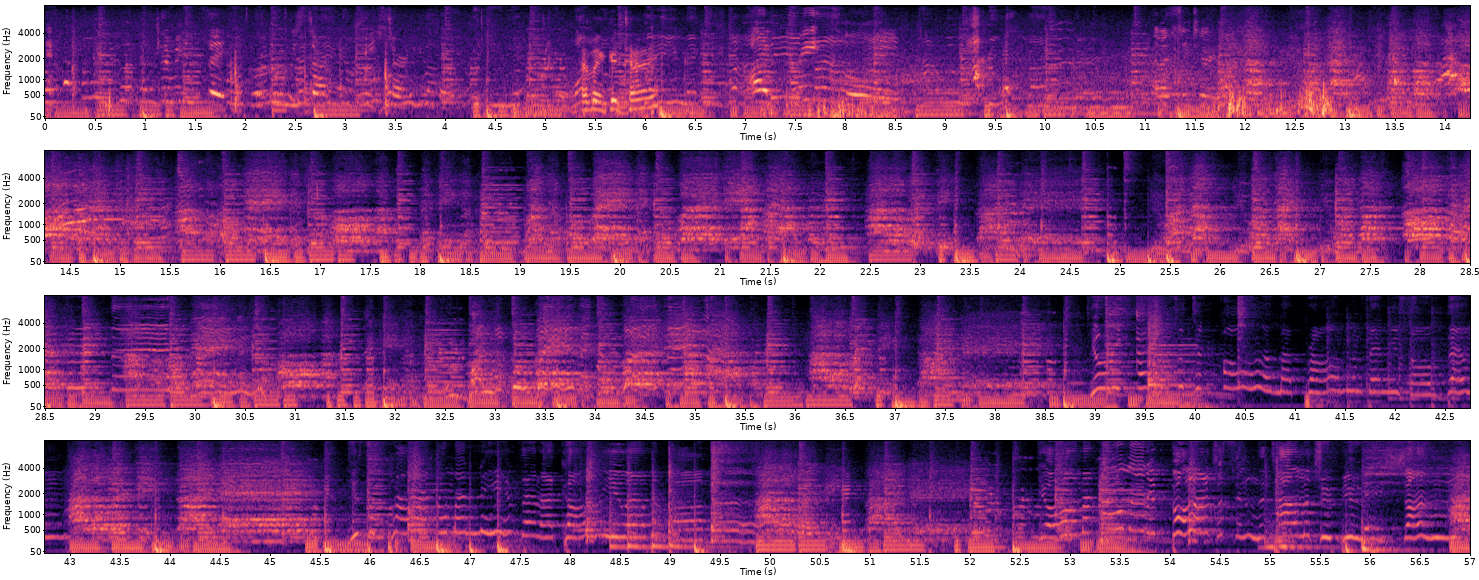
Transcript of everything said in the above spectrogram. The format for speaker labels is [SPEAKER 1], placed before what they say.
[SPEAKER 1] Have.
[SPEAKER 2] Having a good time?
[SPEAKER 1] A great time.
[SPEAKER 3] tribulation.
